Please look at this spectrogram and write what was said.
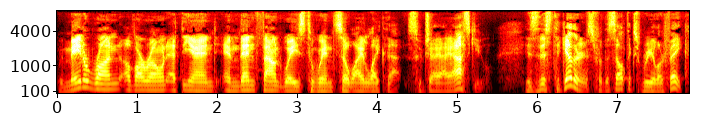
We made a run of our own at the end and then found ways to win, so I like that. So Jay, I ask you, is this togetherness for the Celtics real or fake?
